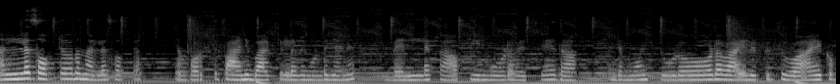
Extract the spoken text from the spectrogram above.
നല്ല സോഫ്റ്റ് നല്ല സോഫ്റ്റാണ് ഞാൻ കുറച്ച് പാനി ബാക്കിയുള്ളത് കൊണ്ട് ഞാൻ വെല്ല കാപ്പിയും കൂടെ വെച്ച് ഇതാ എന്റെ മോൻ ചൂടോടെ വായിലിട്ട് ചുവായൊക്കെ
